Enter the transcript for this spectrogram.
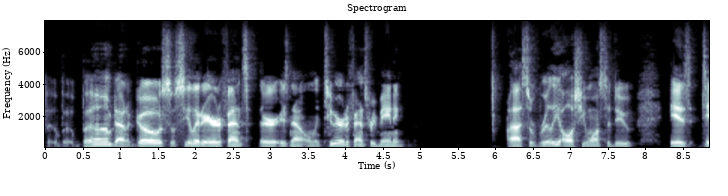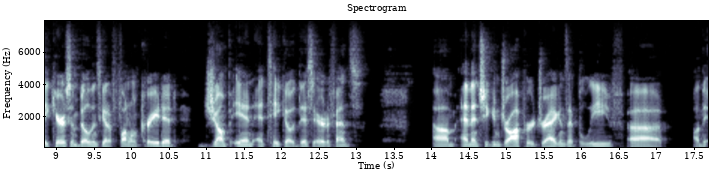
Boom, boom, boom. Down it goes. So see you later, air defense. There is now only two air defense remaining. Uh, so really all she wants to do is take care of some buildings, get a funnel created, jump in and take out this air defense. Um, and then she can drop her dragons, I believe, uh, on the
